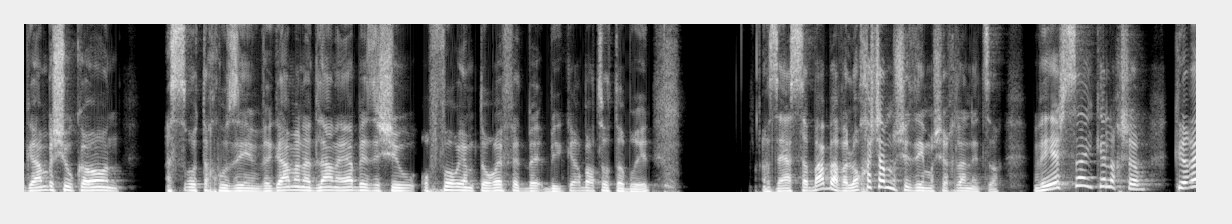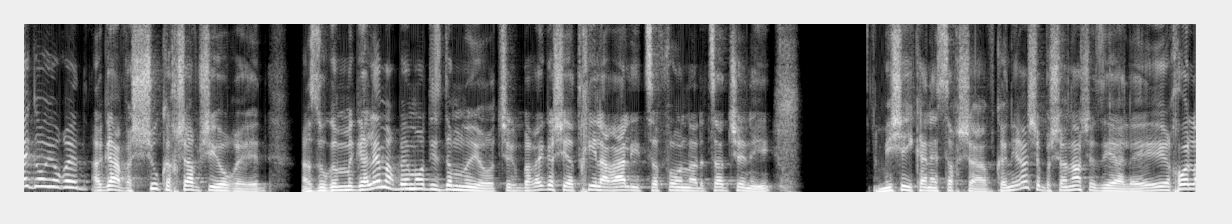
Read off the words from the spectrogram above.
גם בשוק ההון, עשרות אחוזים, וגם הנדל"ן היה באיזושהי אופוריה מטורפת, בעיקר בארצות הברית. אז זה היה סבבה, אבל לא חשבנו שזה יימשך לנצח. ויש סייקל עכשיו, כרגע הוא יורד. אגב, השוק עכשיו שיורד, אז הוא גם מגלם הרבה מאוד הזדמנויות, שברגע שיתחיל הראלי צפונה לצד שני, מי שייכנס עכשיו, כנראה שבשנה שזה יעלה, יכול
